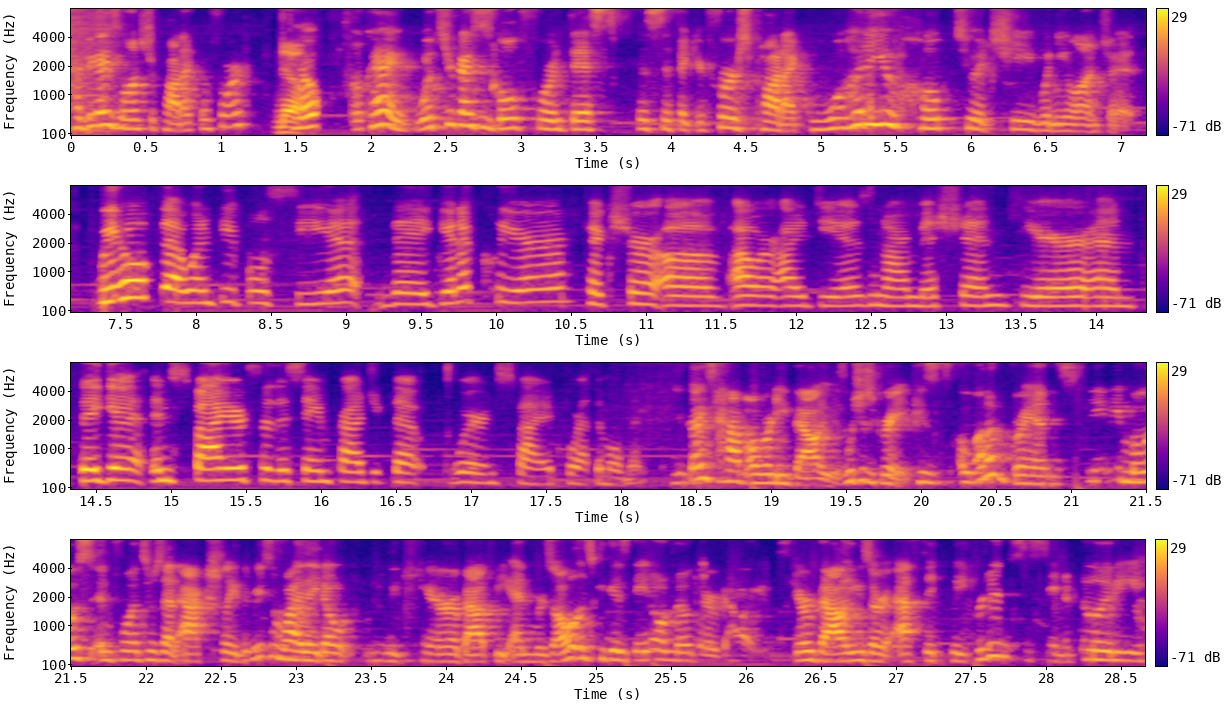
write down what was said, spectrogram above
Have you guys launched a product before? No. Nope. Okay, what's your guys' goal for this specific, your first product? What do you hope to achieve when you launch it? We hope that when people see it, they get a clear picture of our ideas and our mission here, and they get inspired for the same project that we're inspired for at the moment. You guys have already values, which is great because a lot of brands, maybe most influencers that actually, the reason why they don't really care about the end result is because they don't know their values. Your values are ethically produced, sustainability.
